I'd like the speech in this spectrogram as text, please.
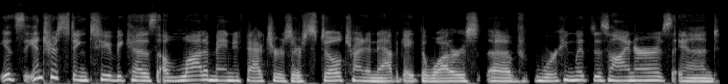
it's interesting too because a lot of manufacturers are still trying to navigate the waters of working with designers and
